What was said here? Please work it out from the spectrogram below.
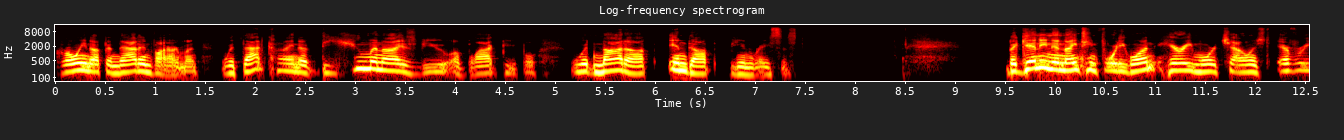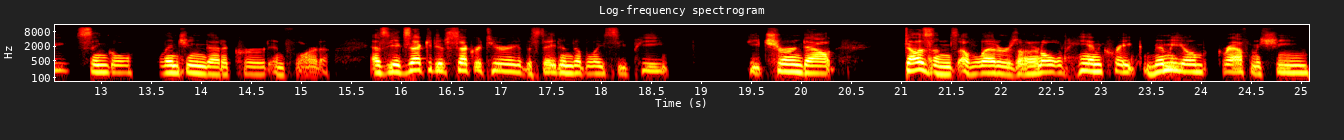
growing up in that environment with that kind of dehumanized view of Black people would not up, end up being racist. Beginning in 1941, Harry Moore challenged every single lynching that occurred in Florida. As the executive secretary of the state NAACP, he churned out dozens of letters on an old hand crank mimeograph machine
